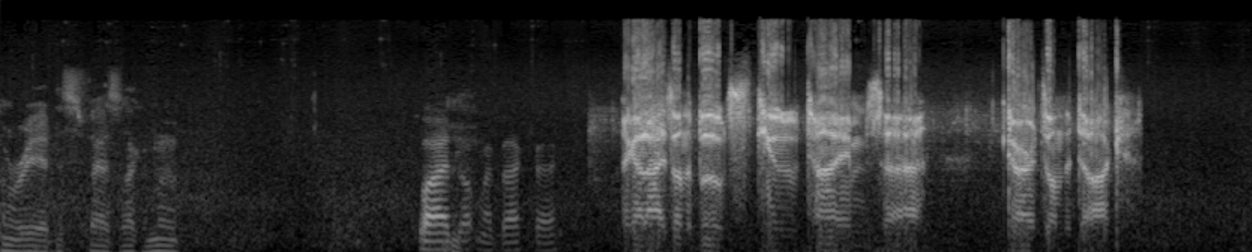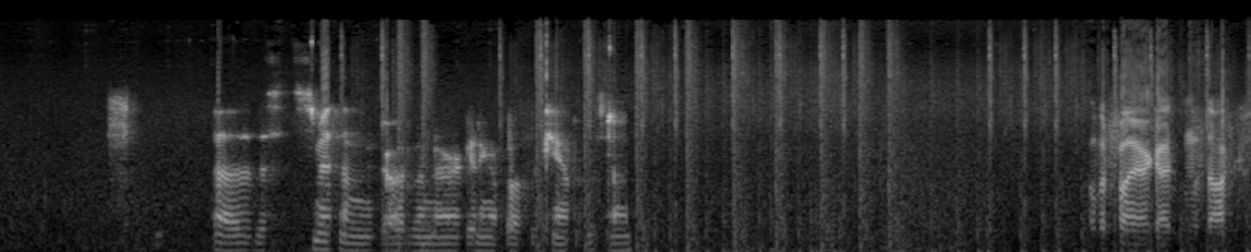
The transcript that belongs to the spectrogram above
I'm red. This is fast as I can move. Why I dropped my backpack. I got eyes on the boats, two times, uh, guards on the dock. Uh, the Smith and Godwin are getting up off the camp at this time. Open fire, guys on the docks.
